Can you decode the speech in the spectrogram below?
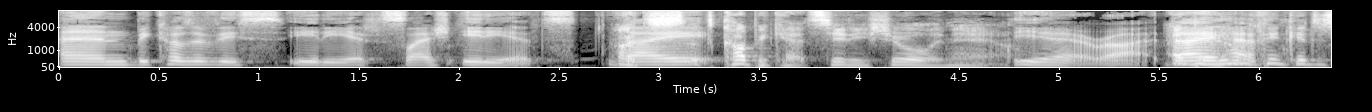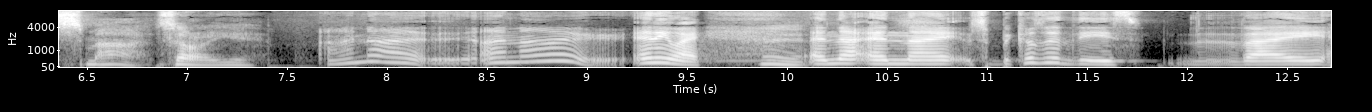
And because of this idiot slash idiots, Oh, it's, they it's copycat city, surely now. yeah right They they have think it's smart. Sorry, yeah. I know, I know. Anyway, and that and they so because of this, they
